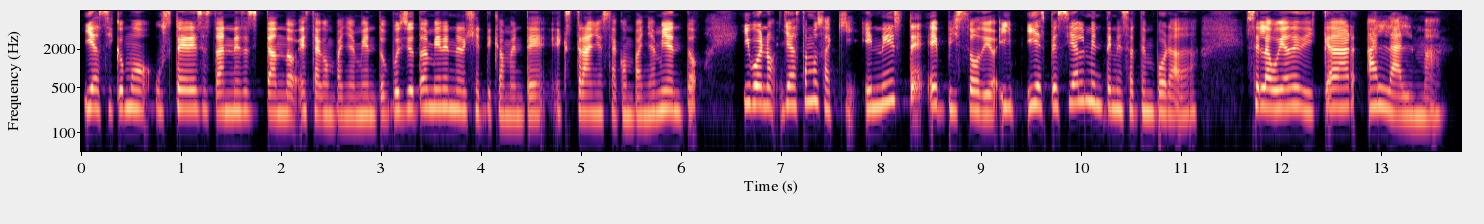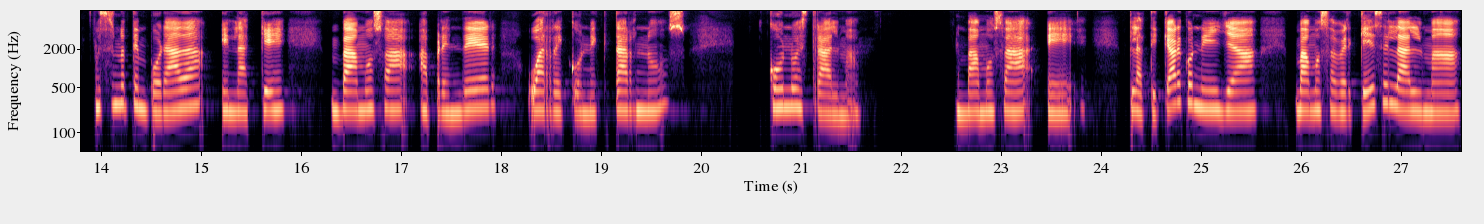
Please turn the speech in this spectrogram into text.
y así como ustedes están necesitando este acompañamiento, pues yo también energéticamente extraño este acompañamiento. Y bueno, ya estamos aquí. En este episodio y, y especialmente en esta temporada, se la voy a dedicar al alma es una temporada en la que vamos a aprender o a reconectarnos con nuestra alma. Vamos a eh, platicar con ella, vamos a ver qué es el alma,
